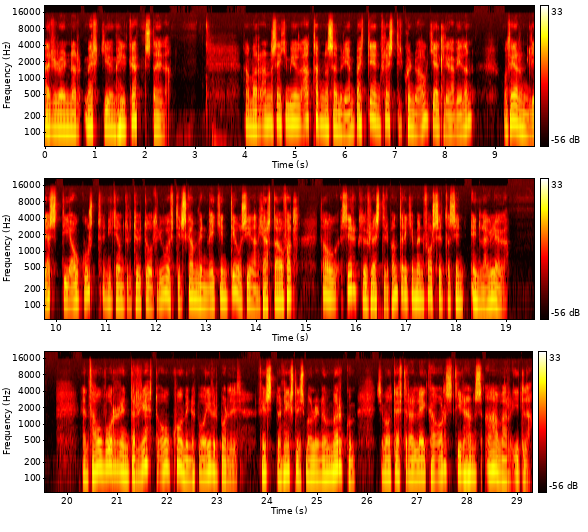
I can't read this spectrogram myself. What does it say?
væri raunar merki um hið gagnstæða. Hann var annars ekki mjög aðtapnasamur í ennbætti en flestir kunnu ágætlega við hann og þegar hann lést í ágúst 1923 eftir skamvinn veikindi og síðan hjarta áfall þá sirgðu flestir bandaríkjumenn fórsetta sinn einlæglega. En þá voru reyndar rétt ókomin upp á yfirborðið, fyrstu neykslismálin af mörgum sem átt eftir að leika orðstýr hans afar illa.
